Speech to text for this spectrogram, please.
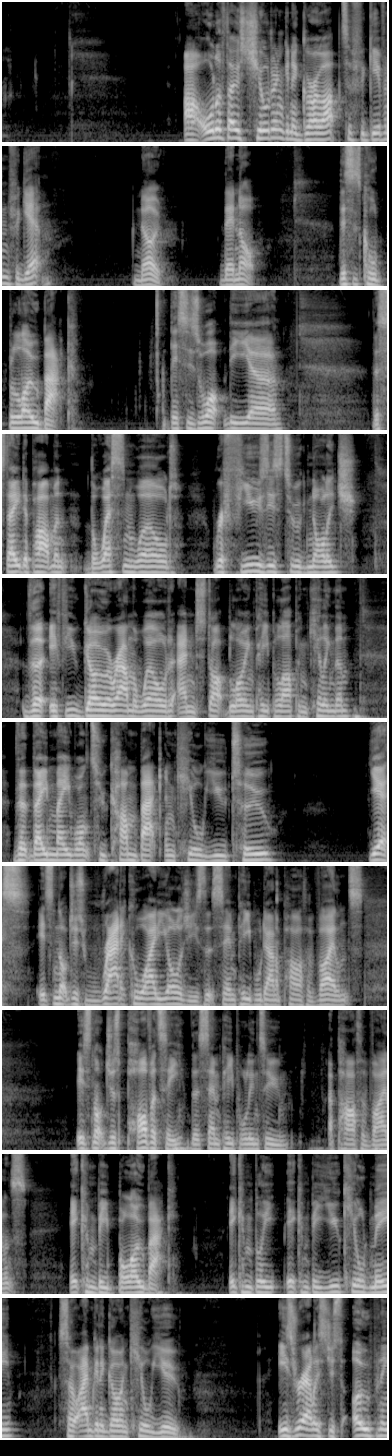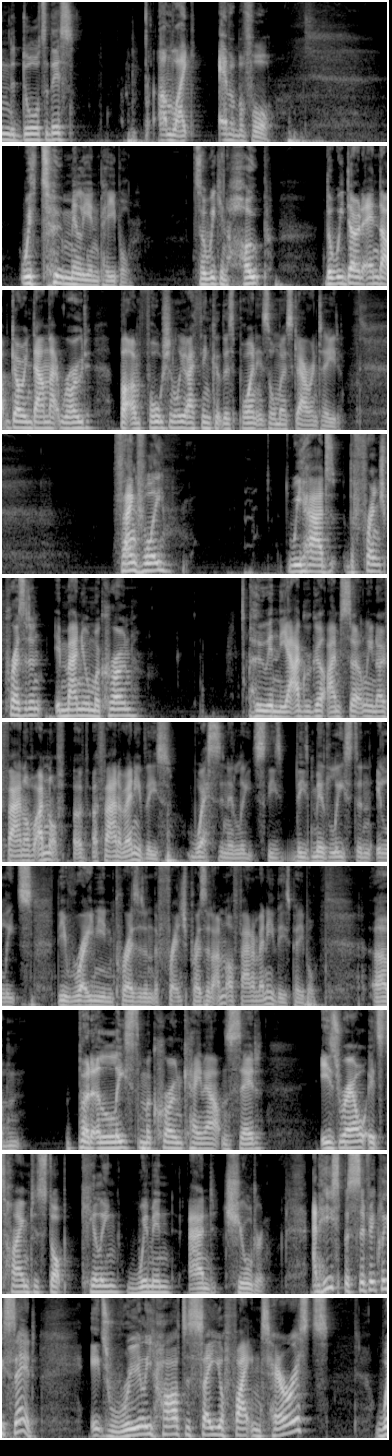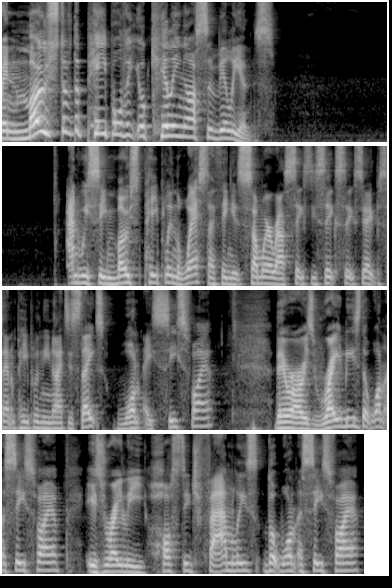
are all of those children going to grow up to forgive and forget? No, they're not. This is called blowback. This is what the uh, the State Department, the Western world, refuses to acknowledge that if you go around the world and start blowing people up and killing them, that they may want to come back and kill you too. Yes, it's not just radical ideologies that send people down a path of violence. It's not just poverty that send people into a path of violence. It can be blowback. It can be it can be you killed me, so I'm going to go and kill you. Israel is just opening the door to this unlike ever before with 2 million people. So we can hope that we don't end up going down that road, but unfortunately, I think at this point it's almost guaranteed. Thankfully, we had the French president, Emmanuel Macron, who in the aggregate I'm certainly no fan of. I'm not a, fan of any of these Western elites, these these Middle Eastern elites, the Iranian president, the French president. I'm not a fan of any of these people. Um, but at least Macron came out and said, Israel, it's time to stop killing women and children. And he specifically said, it's really hard to say you're fighting terrorists when most of the people that you're killing are civilians. And we see most people in the West, I think it's somewhere around 66, 68% of people in the United States want a ceasefire. There are Israelis that want a ceasefire, Israeli hostage families that want a ceasefire,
